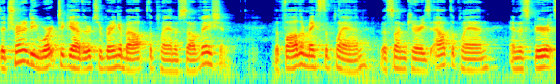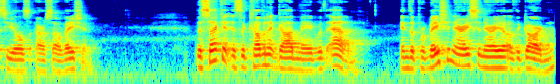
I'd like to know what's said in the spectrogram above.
the Trinity worked together to bring about the plan of salvation. The Father makes the plan, the Son carries out the plan, and the Spirit seals our salvation. The second is the covenant God made with Adam. In the probationary scenario of the garden,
